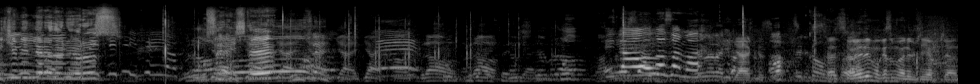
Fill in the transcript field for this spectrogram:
2000 lira dönüyoruz. Buse işte. Eda olmaz ama. Sen söyledin mi kızım öyle bir şey yapacağını?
